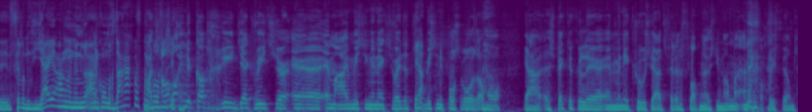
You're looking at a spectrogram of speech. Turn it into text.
eh, film die jij aan, nu aankondigt, daar ik Maar het is allemaal in de categorie Jack Reacher, eh, eh, MI, Missing in Action. Weet het, Ja. Mission Impossible is allemaal ja, spectaculair. En meneer Cruise, ja, het is verder een flapneus die man. Maar hij maakt wel goede films.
